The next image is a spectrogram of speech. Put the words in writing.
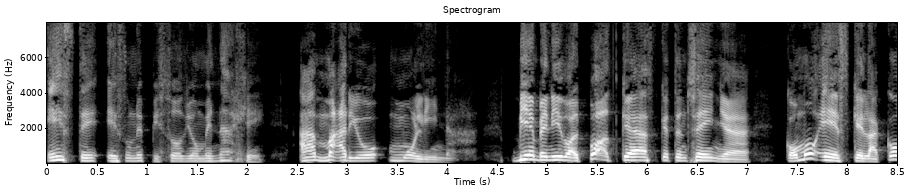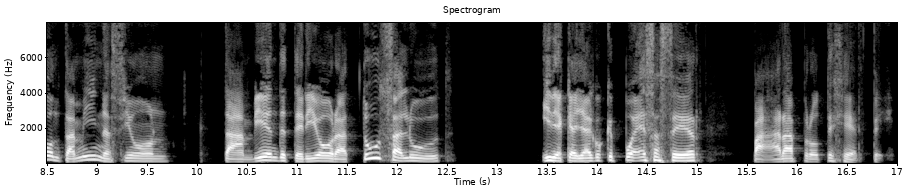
Este es un episodio homenaje a Mario Molina. Bienvenido al podcast que te enseña cómo es que la contaminación también deteriora tu salud y de que hay algo que puedes hacer para protegerte.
